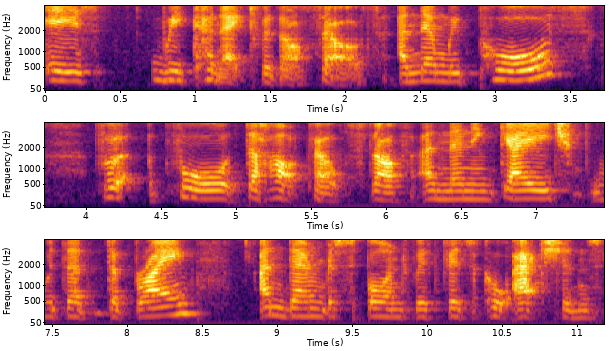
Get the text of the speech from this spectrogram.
is we connect with ourselves and then we pause for for the heartfelt stuff and then engage with the, the brain and then respond with physical actions.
